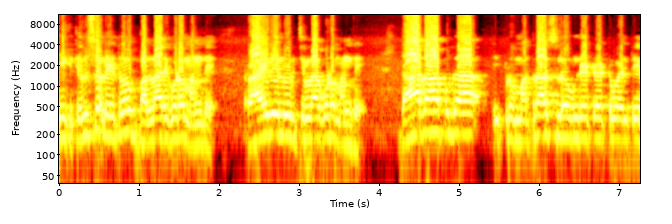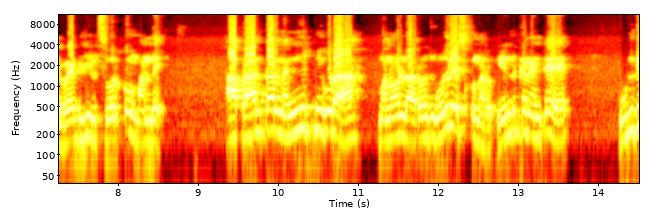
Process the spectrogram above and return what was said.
మీకు తెలుసో లేదో బళ్ళారి కూడా మందే రాయవేలూరు జిల్లా కూడా మందే. దాదాపుగా ఇప్పుడు మద్రాసులో ఉండేటటువంటి రెడ్ హిల్స్ వరకు మందే. ఆ ప్రాంతాలన్నింటినీ కూడా మన వాళ్ళు ఆ రోజు వదిలేసుకున్నారు. ఎందుకనంటే ఉండి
